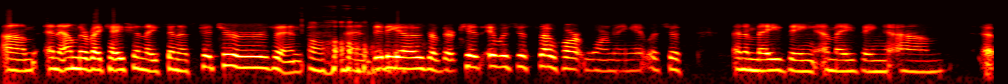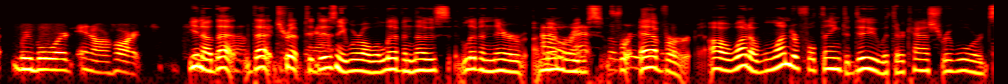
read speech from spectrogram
Um, and on their vacation, they sent us pictures and Oh. and videos of their kids. It was just so heartwarming. It was just an amazing, amazing um, uh, reward in our hearts. You know that um, that trip to that. Disney World will live in those live in their memories absolutely. forever. Oh, what a wonderful thing to do with their cash rewards.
